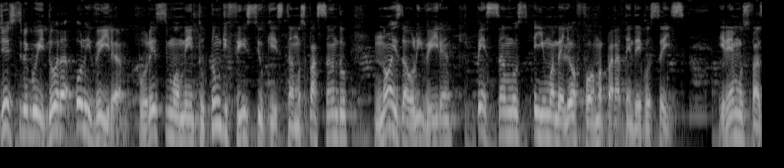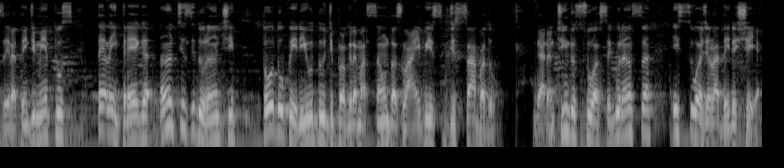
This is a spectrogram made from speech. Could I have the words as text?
Distribuidora Oliveira. Por esse momento tão difícil que estamos passando, nós da Oliveira pensamos em uma melhor forma para atender vocês. Iremos fazer atendimentos teleentrega antes e durante todo o período de programação das lives de sábado, garantindo sua segurança e sua geladeira cheia.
